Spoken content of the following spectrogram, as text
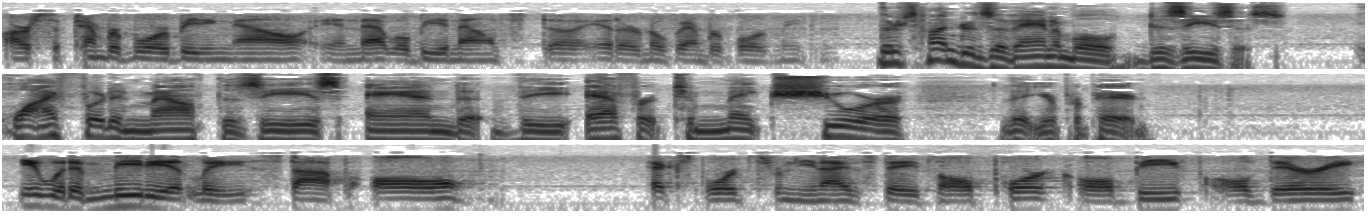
our September board meeting now, and that will be announced uh, at our November board meeting. There's hundreds of animal diseases. Why foot and mouth disease and the effort to make sure that you're prepared? It would immediately stop all exports from the United States, all pork, all beef, all dairy,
